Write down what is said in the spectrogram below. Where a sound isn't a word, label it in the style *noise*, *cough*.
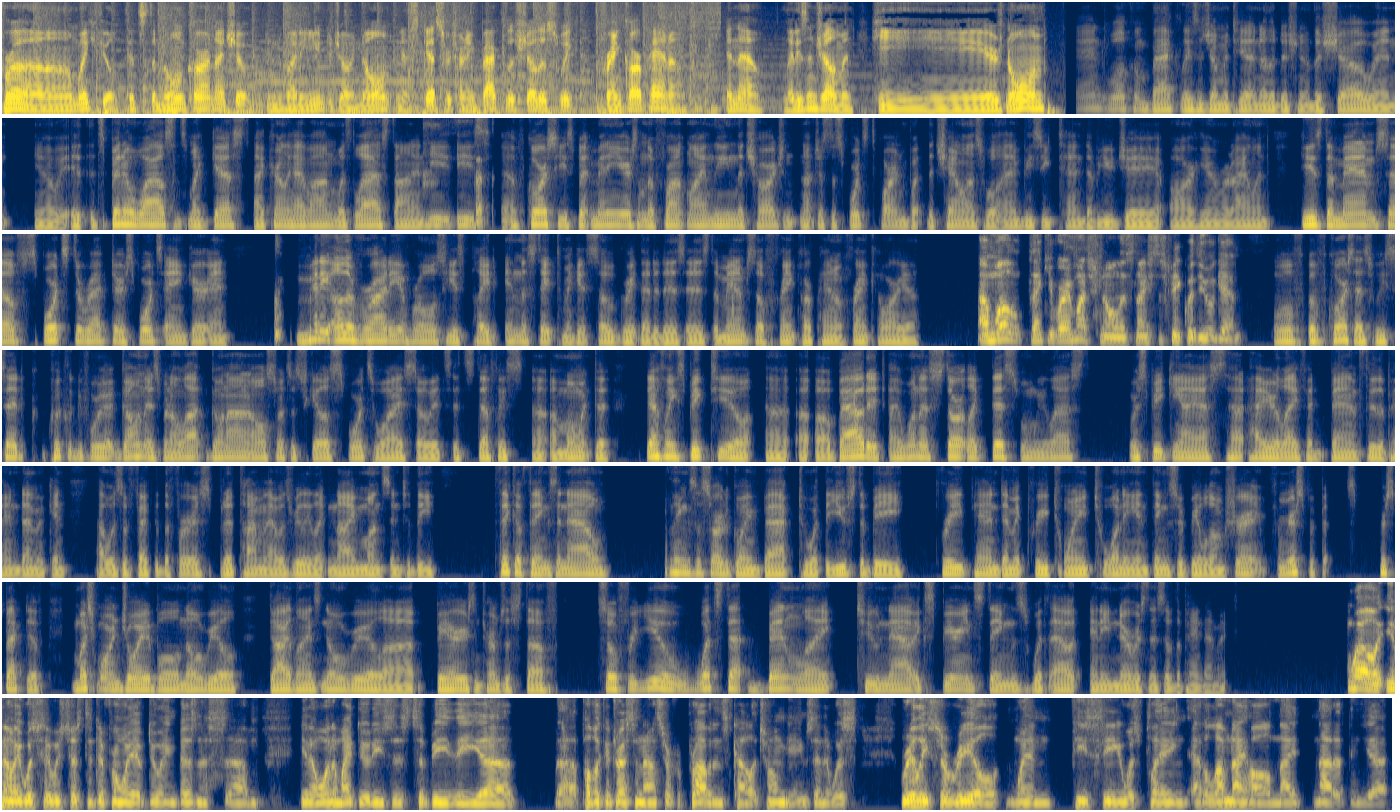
From Wakefield, it's the Nolan Carr Night Show, inviting you to join Nolan and his guests returning back to the show this week, Frank Carpano. And now, ladies and gentlemen, here's Nolan. And welcome back, ladies and gentlemen, to another edition of the show. And you know, it, has been a while since my guest I currently have on was last on, and he, he's of course he spent many years on the front line leading the charge, and not just the sports department, but the channel as well, NBC 10 WJAR here in Rhode Island. He's the man himself, sports director, sports anchor, and many other variety of roles he has played in the state to make it so great that it is. It is the man himself, Frank Carpano. Frank, how are you? I'm well. Thank you very much, Nolan. It's nice to speak with you again. Well, of course, as we said quickly before we got going, there's been a lot going on in all sorts of scales, sports wise. So it's it's definitely a, moment to definitely speak to you uh, about it. I want to start like this. When we last were speaking, I asked how, how your life had been through the pandemic, and I was affected the first bit of time that was really like nine months into the thick of things, and now things have started going back to what they used to be pre-pandemic, pre-2020, and things are able to. I'm sure from your sp- perspective, much more enjoyable. No real guidelines, no real uh, barriers in terms of stuff. So for you, what's that been like to now experience things without any nervousness of the pandemic? Well, you know, it was it was just a different way of doing business. Um, you know, one of my duties is to be the uh, uh, public address announcer for Providence College home games, and it was really surreal when PC was playing at Alumni Hall, not not at the uh,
